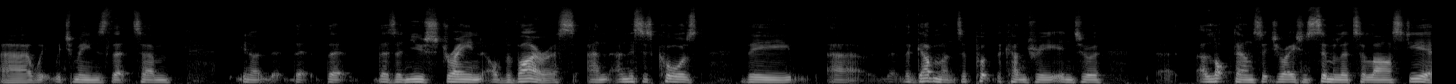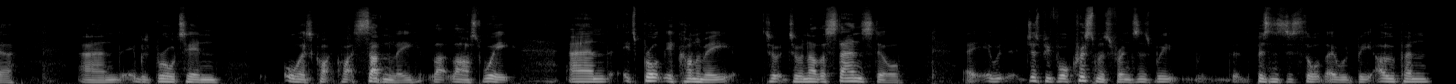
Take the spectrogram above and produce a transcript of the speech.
uh, which means that um, you know that, that there's a new strain of the virus, and and this has caused the uh, the government to put the country into a a lockdown situation similar to last year, and it was brought in almost quite quite suddenly, like last week, and it's brought the economy to to another standstill. It was just before Christmas, for instance, we, we the businesses thought they would be open,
